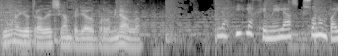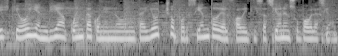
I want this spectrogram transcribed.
que una y otra vez se han peleado por dominarla. Las Islas Gemelas son un país que hoy en día cuenta con el 98% de alfabetización en su población.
